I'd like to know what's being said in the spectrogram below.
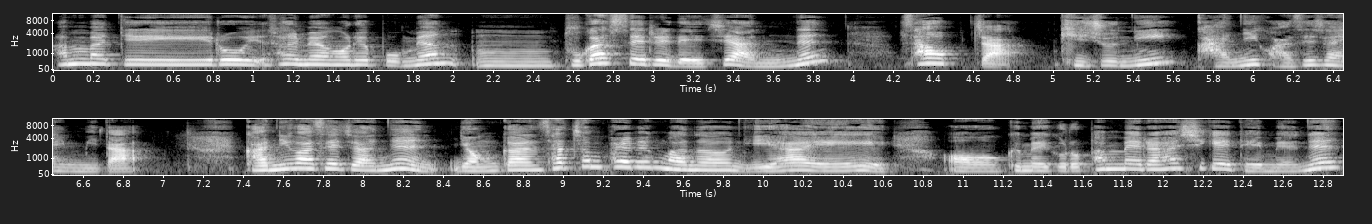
한마디로 설명을 해보면 음, 부가세를 내지 않는 사업자 기준이 간이과세자입니다. 간이가 세자는 연간 4,800만원 이하의 어, 금액으로 판매를 하시게 되면은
